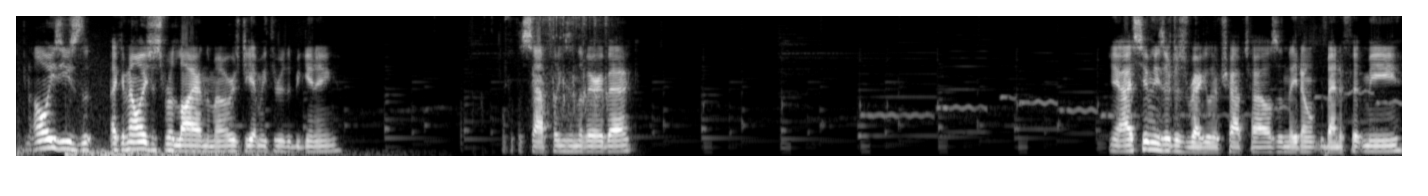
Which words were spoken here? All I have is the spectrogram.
I can always use the, I can always just rely on the mowers to get me through the beginning. I'll put the saplings in the very back. Yeah, I assume these are just regular trap tiles and they don't benefit me.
